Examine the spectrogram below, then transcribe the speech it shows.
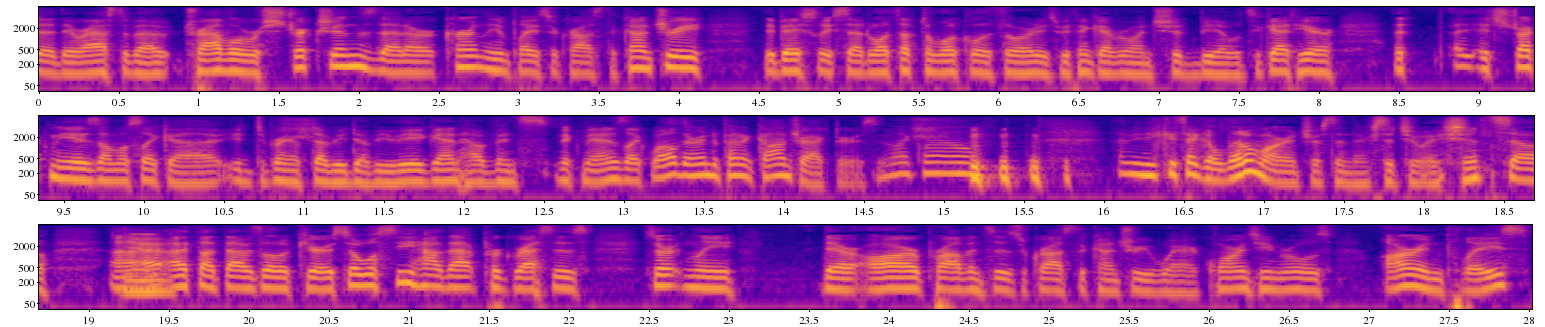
uh, they were asked about travel restrictions that are currently in place across the country. They basically said, well, it's up to local authorities. We think everyone should be able to get here. That it struck me as almost like a, to bring up WWE again, how Vince McMahon is like, well, they're independent contractors. And I'm like, well, I mean, you could take a little more interest in their situation. So uh, Yeah. I, I thought that was a little curious. So we'll see how that progresses. Certainly, there are provinces across the country where quarantine rules are in place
